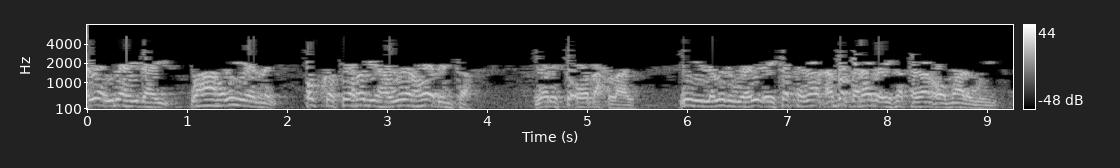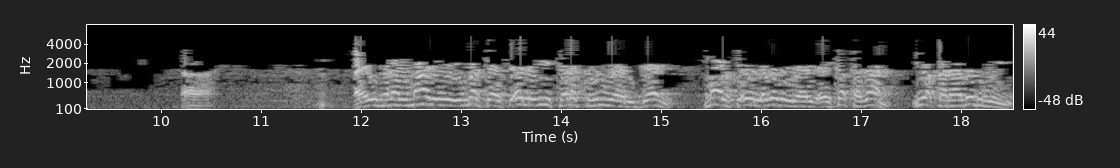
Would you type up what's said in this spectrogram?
ayaa ilaahay dhahay. Waxaanu u yeelnay qof kastoo rag iyo haweenahoo dhinta wariso oo dhaxlaayo wixii labada waalid ay ka tagaan amba qaraaba ay ka tagaan oo maala weeye ay min almaali weeye markaasi aladii tarakahu lwaalidaani maalka oo labada waalid ay ka tagaan iyo qaraabadu weeye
